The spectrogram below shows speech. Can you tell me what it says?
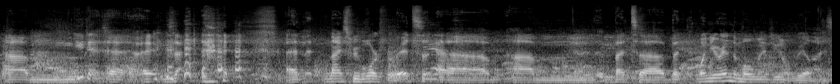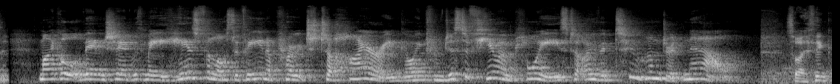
Um, you did. Uh, exactly. and nice reward for it. Yeah. Um, um, but uh, but when you're in the moment, you don't realize it. Michael then shared with me his philosophy and approach to hiring, going from just a few employees to over 200 now. So I think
